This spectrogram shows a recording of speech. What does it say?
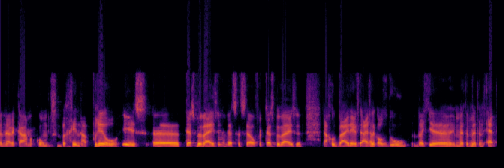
naar de Kamer komt begin april is uh, testbewijzen, wetsvoorstel voor testbewijzen. Nou goed, beide heeft eigenlijk als doel dat je met, met een app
